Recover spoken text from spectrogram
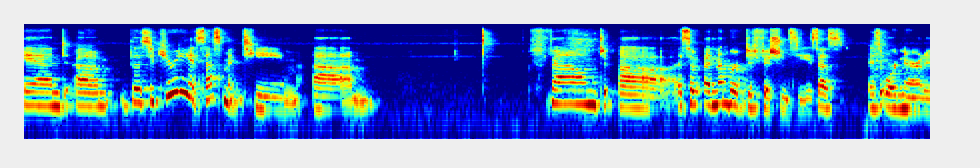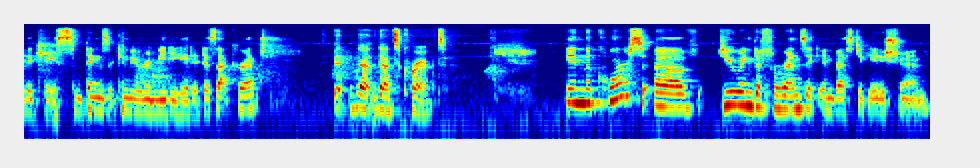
and um, the security assessment team um, found uh, so a number of deficiencies, as is ordinarily the case, some things that can be remediated. Is that correct? That, that's correct. In the course of doing the forensic investigation,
